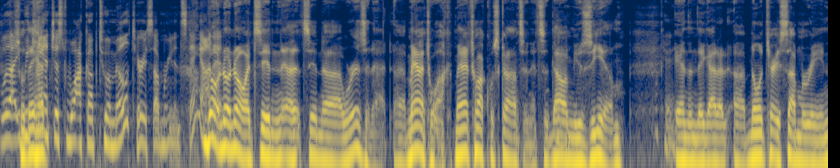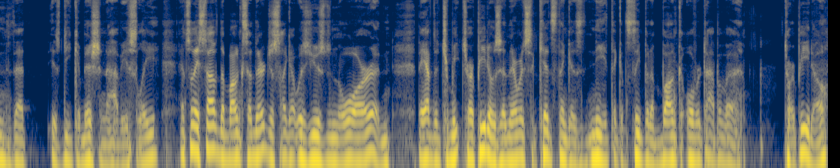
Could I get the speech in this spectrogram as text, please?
Well, So we can't had- just walk up to a military submarine and stay on No, it. no, no. It's in uh, it's in uh, where is it at? Uh, Manitowoc, Manitowoc, Wisconsin. It's now a museum, Okay. and then they got a, a military submarine that is decommissioned, obviously, and so they still have the bunks in there, just like it was used in the war, and they have the tor- torpedoes in there, which the kids think is neat. They can sleep in a bunk over top of a torpedo.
